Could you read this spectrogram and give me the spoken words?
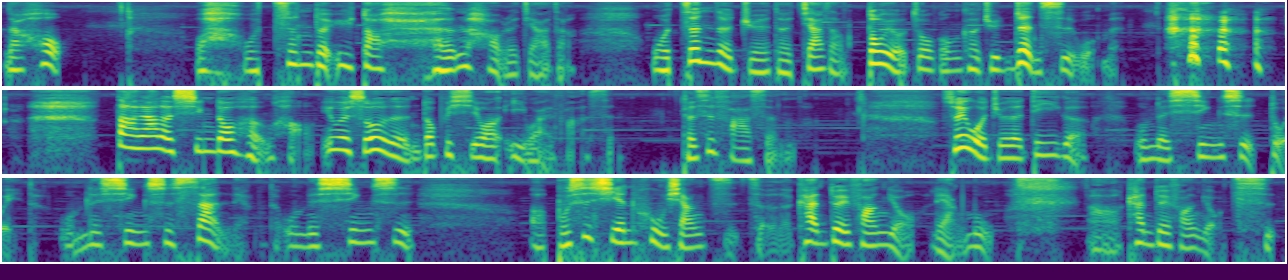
然后，哇，我真的遇到很好的家长，我真的觉得家长都有做功课去认识我们，大家的心都很好，因为所有的人都不希望意外发生，可是发生了。所以我觉得第一个，我们的心是对的，我们的心是善良的，我们的心是。呃，不是先互相指责的，看对方有良木啊，看对方有刺，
